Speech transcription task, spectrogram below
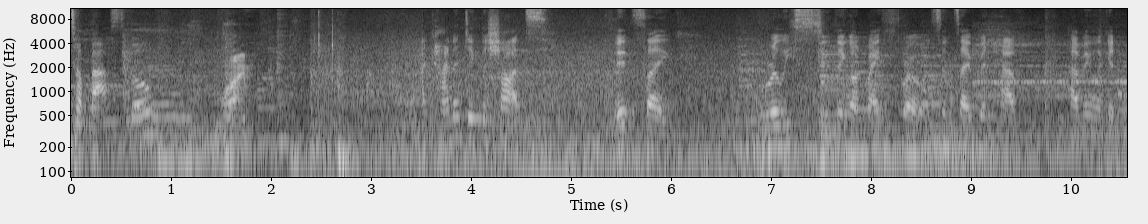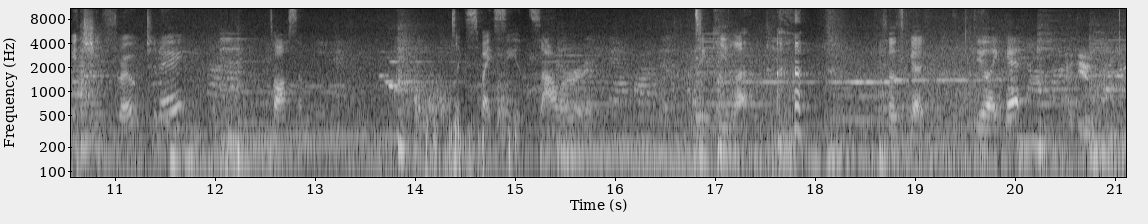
Tabasco. Lime. I kind of dig the shots. It's like really soothing on my throat since I've been have having like an itchy throat today. It's awesome. It's like spicy and sour and tequila. so it's good. Do you like it? I do.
